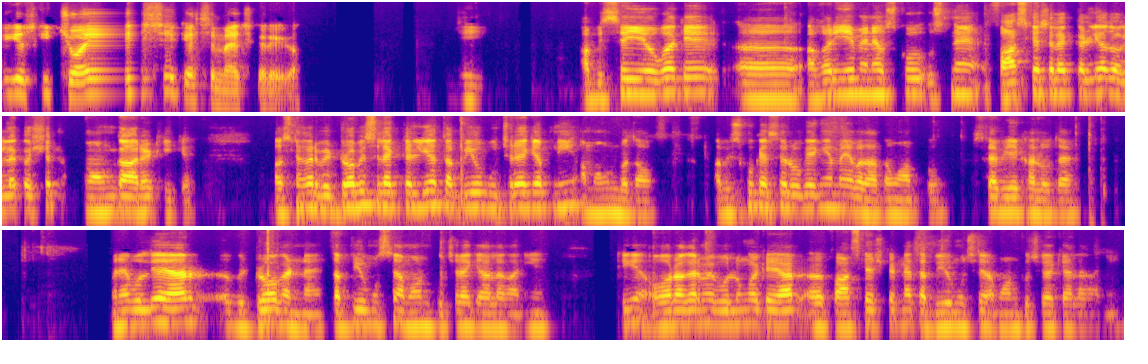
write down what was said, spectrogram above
ये उसकी चॉइस से कैसे मैच करेगा? अब इससे ये होगा कि अगर ये मैंने उसको, उसने फास्ट क्या सेलेक्ट कर लिया तो अगला क्वेश्चन अमाउंट का आ रहा है, ठीक है। उसने अगर विड्रॉ भी सिलेक्ट कर लिया, तब भी वो पूछ रहा है कि अपनी अमाउंट बताओ। अब इसको कैसे रोकेंगे, मैं बताता हूँ आपको। इसका भी एक हल होता है। मैंने बोल दिया, यार विड्रॉ करना है। तब भी वो मुझसे अमाउंट पूछ रहा है, क्या लगानी है? ठीक है? और अगर मैं बोलूँगा कि, यार फास्ट कैश करना है, तब भी वो मुझसे अमाउंट पूछ रहा है, क्या लगानी है?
